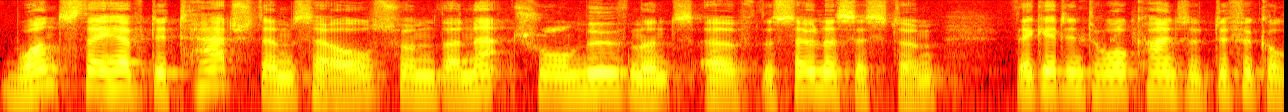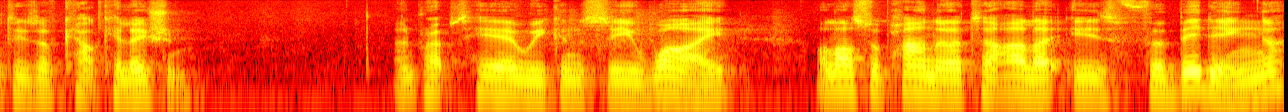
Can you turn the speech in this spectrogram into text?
once they have detached themselves from the natural movements of the solar system, they get into all kinds of difficulties of calculation. And perhaps here we can see why Allah subhanahu wa ta'ala is forbidding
